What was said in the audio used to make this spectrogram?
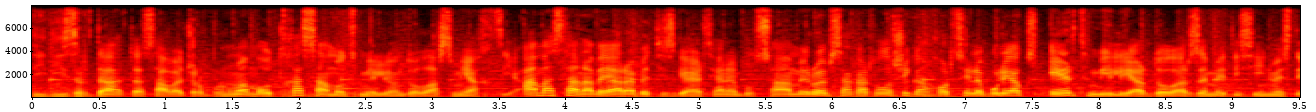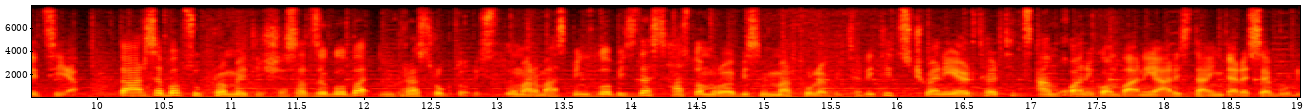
დიდი ზრდა და სავაჭრო ბრუნვა 460 მილიონ დოლარს მიაღწია. ამასთანავე არაბეთის გაერთიანებულ საამიროებს საქართველოში განხორციელებული აქვს 1 მილიარდ დოლარზე მეტის ინვესტიცია და არსებობს უფრო მეტი შესაძლებლობა ინფრასტრუქტურის, სტუმარ მასპინძლობის და სასტუმროების მიმართულებით, რითიც ჩვენი ერთ-ერთი წამყვანი კომპანია არის დაინტერესებული.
